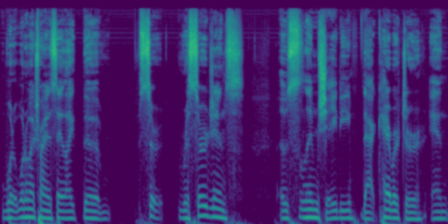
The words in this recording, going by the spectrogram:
what what am I trying to say? Like the sur- resurgence of Slim Shady, that character, and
